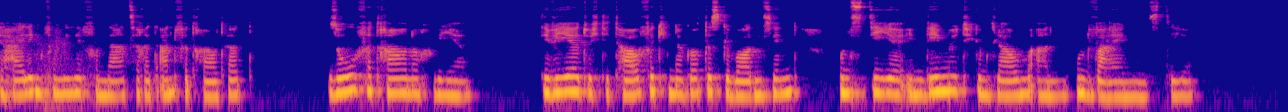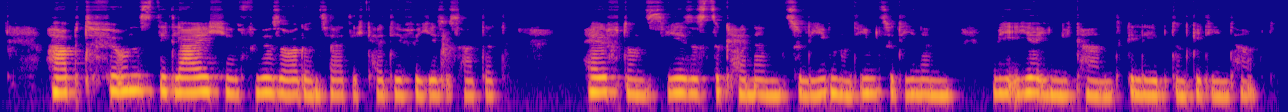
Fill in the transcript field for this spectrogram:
der heiligen Familie von Nazareth anvertraut hat, so vertrauen auch wir, die wir durch die Taufe Kinder Gottes geworden sind, uns dir in demütigem Glauben an und weihen uns dir habt für uns die gleiche Fürsorge und Zärtlichkeit, die ihr für Jesus hattet. Helft uns, Jesus zu kennen, zu lieben und ihm zu dienen, wie ihr ihn gekannt, gelebt und gedient habt.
